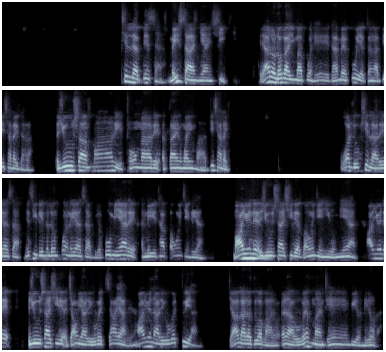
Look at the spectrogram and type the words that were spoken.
ဖြစ်လက်ပစ္စံမိစ္ဆာဉာဏ်ရှိဘုရားတော်လောကကြီးမှာပွင့်တယ်ဒါပေမဲ့ကိုယ့်ရဲ့ကံကပြစ်ချလိုက်တာအယူဆမှားတွေထုံးကားတဲ့အတိုင်းဝိုင်းမှာပြစ်ချလိုက်ဟိုကလူဖြစ်လာတဲ့ရစမျက်စိလေးနှလုံးပွင့်လေးရစပြီးတော့ကိုမြင်ရတဲ့အနေအထားပတ်ဝန်းကျင်လေးကမာယွင်းတဲ့အယူဆရှိတဲ့ပတ်ဝန်းကျင်ကြီးကိုမြင်ရမာယွင်းတဲ့ အယူဆရှိတဲ့အကြောင်းအရာတွေကိုပဲကြားရတယ်မာယွင်းတာတွေကိုပဲတွေ့ရတယ်ကြားလာတော့သူကဘာတော့အဲ့ဒါကိုပဲမှန်တင်ပြီးတော့နေတော့တာ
